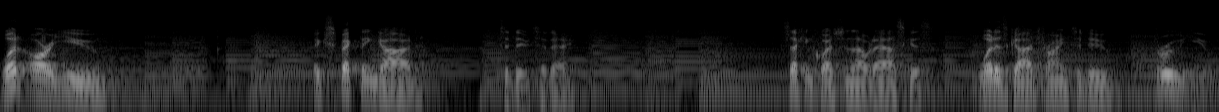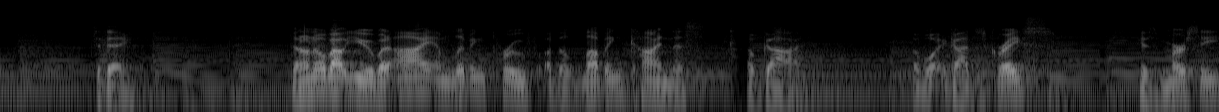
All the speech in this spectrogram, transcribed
What are you expecting God to do today? Second question I would ask is what is God trying to do through you today? I don't know about you, but I am living proof of the loving kindness of God, of what God's grace, His mercy,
